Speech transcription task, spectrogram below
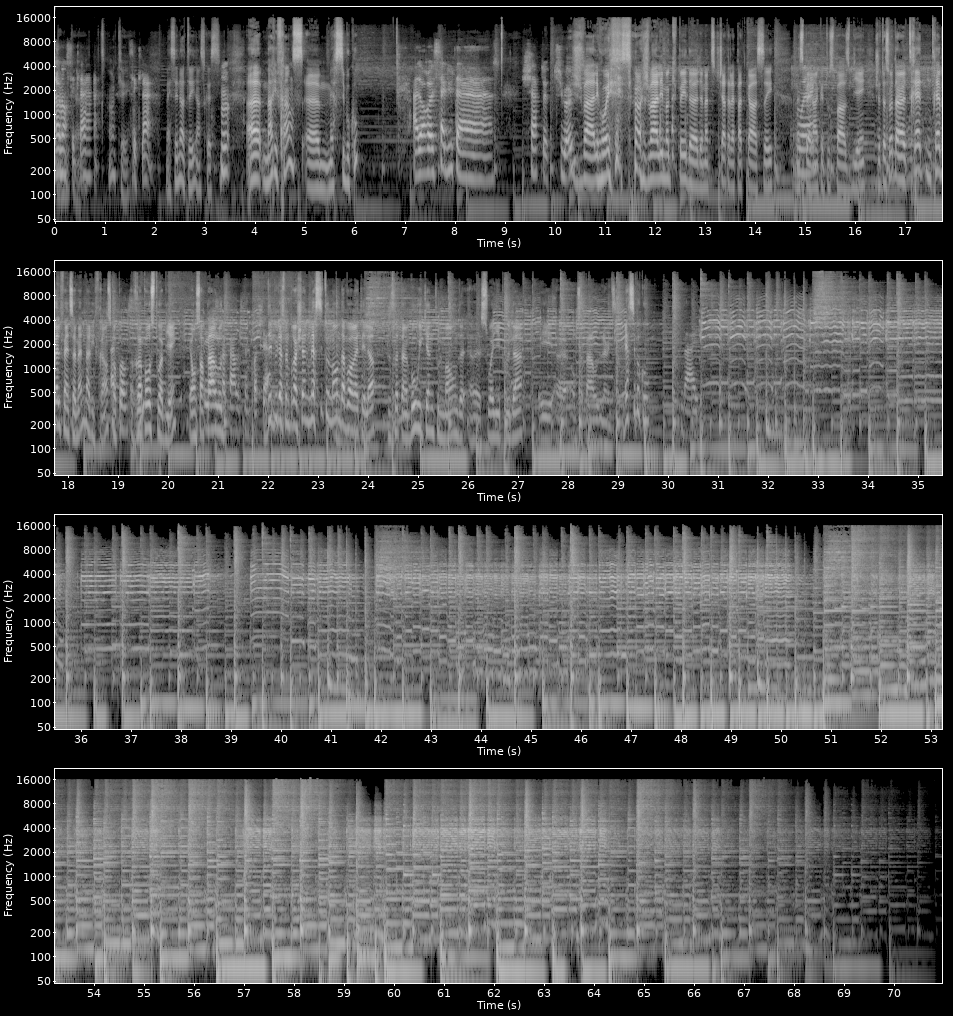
Non, non, c'est clair. C'est clair. Ben, c'est noté dans ce cas-ci. Mm. Marie-France, merci beaucoup. Alors, euh, salut ta. chatte tueuse. Je vais aller, oui, ça. Je vais aller m'occuper de, de, ma petite chatte à la patte cassée, en espérant que tout se passe bien. Je te souhaite un très, une très belle fin de semaine, Marie-France. Repose-toi bien. Et on s'en reparle, au début de la semaine prochaine. Merci tout le monde d'avoir été là. Je vous souhaite un beau week-end, tout le monde. Euh, soyez prudents et euh, on se parle lundi. Merci beaucoup. Bye.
